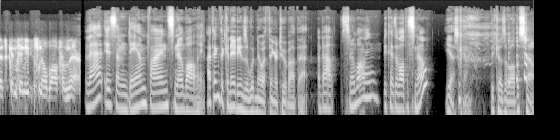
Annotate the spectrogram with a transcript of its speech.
and it's continued to snowball from there. That is some damn fine snowballing. I think the Canadians would know a thing or two about that. About snowballing because of all the snow? Yes, Kim. because of all the snow.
